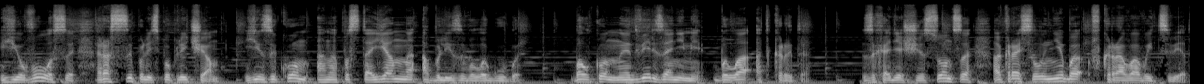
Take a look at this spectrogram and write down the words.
Ее волосы рассыпались по плечам. Языком она постоянно облизывала губы. Балконная дверь за ними была открыта. Заходящее солнце окрасило небо в кровавый цвет.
